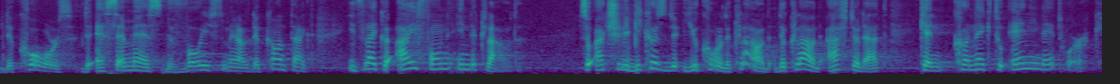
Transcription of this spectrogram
The calls, the SMS, the voicemail, the contact, it's like an iPhone in the cloud. So actually, because you call the cloud, the cloud, after that, can connect to any network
